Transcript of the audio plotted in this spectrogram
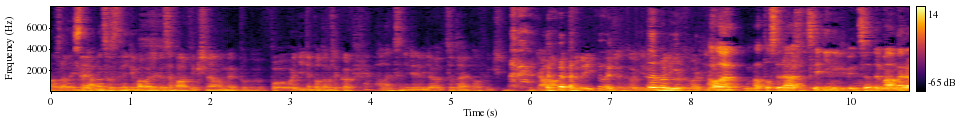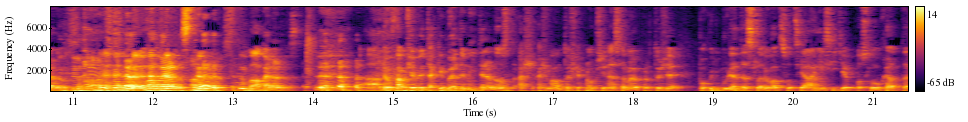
mám na mysli. Nedávno, co se někým bavil, řekl jsem Pulp Fiction a on mi po, po hodině potom řekl, hele, jsem nikdy neviděl, co to je Pulp Fiction. Aha, dobrý, takže hodinu, To je rozhovor Ale na to se dá říct jediný. Vincentem máme radost. Máme radost. Máme radost. máme radost. A doufám, že vy taky budete mít radost, až, až vám to všechno přineseme, protože pokud budete sledovat sociální sítě, poslouchat eh,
